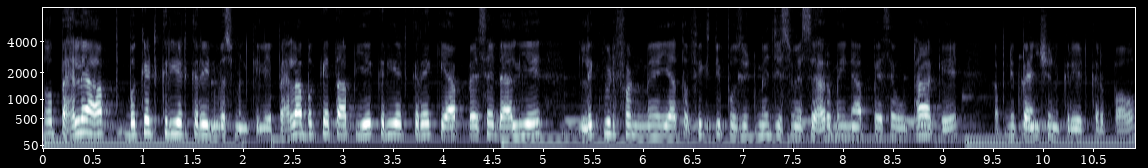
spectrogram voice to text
तो पहले आप बकेट क्रिएट करें इन्वेस्टमेंट के लिए। पहला बकेट आप ये क्रिएट करें कि आप पैसे डालिए लिक्विड फंड में या तो फिक्स डिपॉजिट में, जिसमें से हर महीने आप पैसे उठा के अपनी पेंशन क्रिएट कर पाओ।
